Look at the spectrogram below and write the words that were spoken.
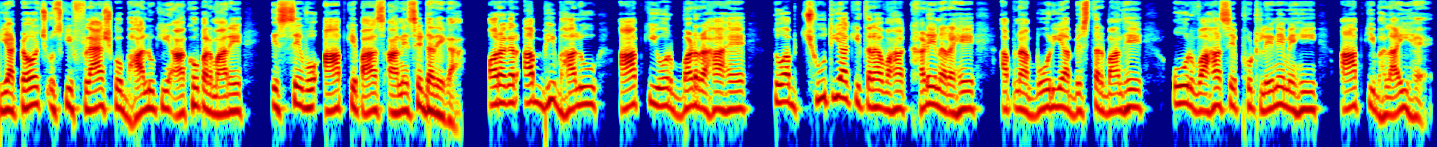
या टॉर्च उसकी फ्लैश को भालू की आँखों पर मारे, इससे वो आपके पास आने से डरेगा। और अगर अब भी भालू आपकी ओर बढ़ रहा है तो अब छूतिया की तरह वहाँ खड़े न रहे, अपना बोरिया बिस्तर बांधे और वहाँ से फुट लेने में ही आपकी भलाई है।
